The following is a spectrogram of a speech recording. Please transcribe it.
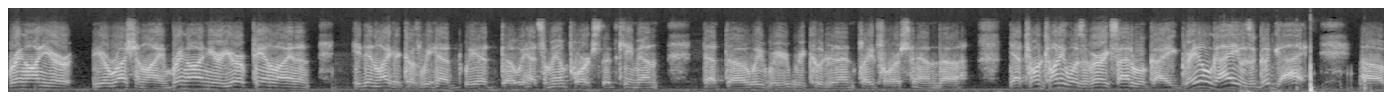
"Bring on your your Russian line. Bring on your European line." And he didn't like it because we had we had uh, we had some imports that came in that uh, we, we recruited and played for us. And uh, yeah, Tony, Tony was a very excitable guy. Great old guy. He was a good guy. uh,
